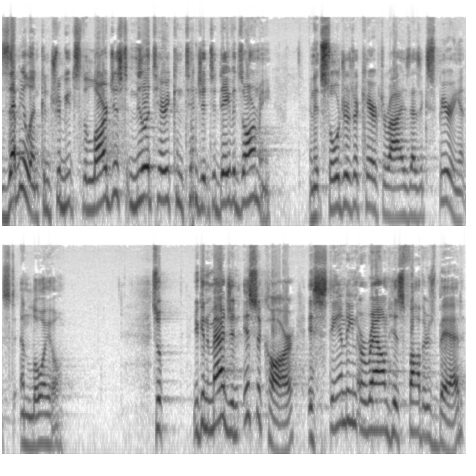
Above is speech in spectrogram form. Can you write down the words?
Zebulun contributes the largest military contingent to David's army, and its soldiers are characterized as experienced and loyal. So you can imagine Issachar is standing around his father's bed.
